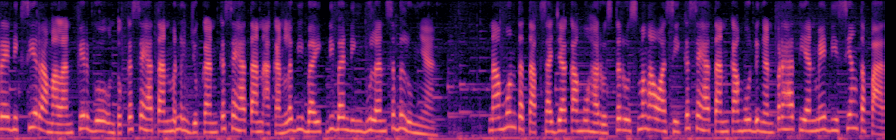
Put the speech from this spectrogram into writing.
Prediksi ramalan Virgo untuk kesehatan menunjukkan kesehatan akan lebih baik dibanding bulan sebelumnya. Namun tetap saja kamu harus terus mengawasi kesehatan kamu dengan perhatian medis yang tepat.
